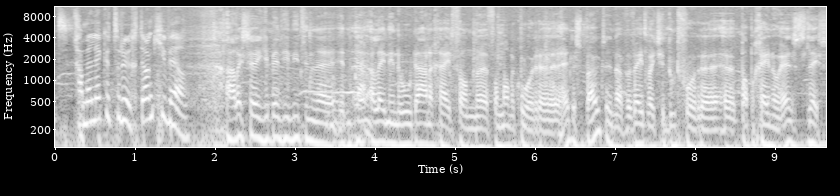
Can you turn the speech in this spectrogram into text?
het. Ga maar lekker terug. Dankjewel. Alex, je bent hier niet in, eh, in, alleen in de hoedanigheid van, eh, van mannenkoor eh, hè, De Spuit. En, nou, we weten wat je doet voor eh eh, Papageno, hè, slash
